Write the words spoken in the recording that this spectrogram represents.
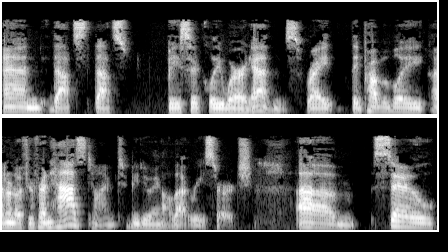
and that's that's basically where it ends, right? They probably, I don't know if your friend has time to be doing all that research. Um, so,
